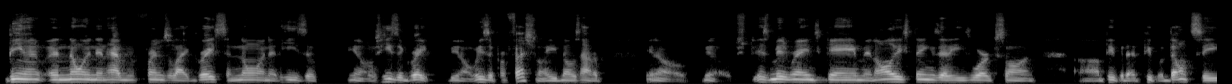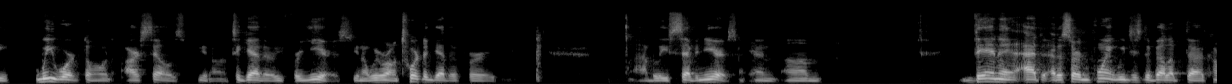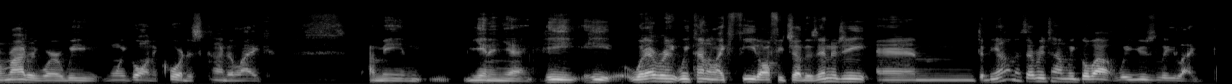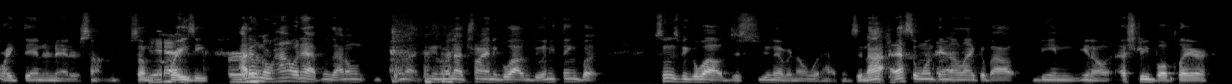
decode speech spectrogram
Being and knowing and having friends like Grayson, knowing that he's a, you know, he's a great, you know, he's a professional. He knows how to, you know, you know, his mid-range game and all these things that he works on. Uh, people that people don't see we worked on ourselves, you know, together for years. You know, we were on tour together for, I believe, seven years, and um, then at, at a certain point, we just developed a camaraderie where we, when we go on the court, it's kind of like, I mean, yin and yang. He he, whatever we kind of like feed off each other's energy, and to be honest, every time we go out, we usually like break the internet or something, something yeah, crazy. I don't know how it happens. I don't. I'm not. You know, we're not trying to go out and do anything, but as soon as we go out, just you never know what happens. And I, that's the one thing I like about being, you know, a street ball player.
